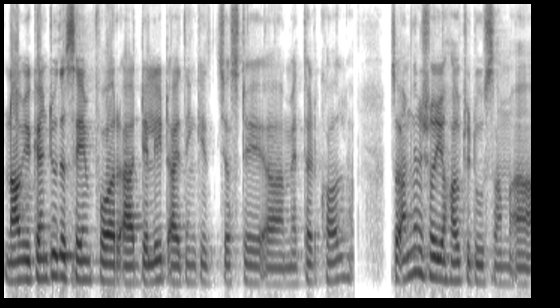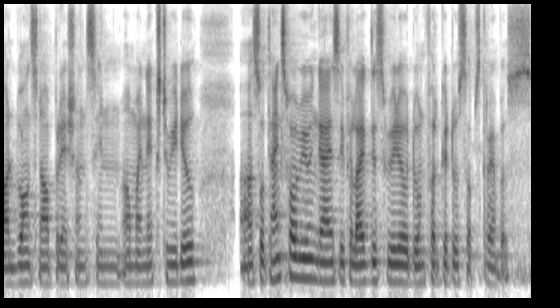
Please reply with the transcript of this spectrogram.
now you can do the same for uh, delete. I think it's just a uh, method call. So i'm going to show you how to do some uh, advanced operations in uh, my next video. Uh, so thanks for viewing guys. If you like this video don't forget to subscribe us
